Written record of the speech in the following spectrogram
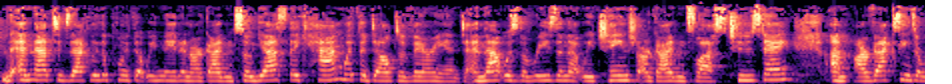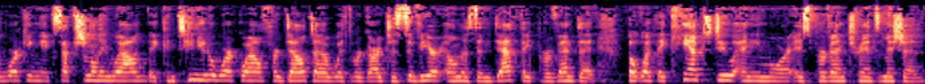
And that's exactly the point that we made in our guidance. So yes, they can with the Delta variant. And that was the reason that we changed our guidance last Tuesday. Um, our vaccines are working exceptionally well. They continue to work well for Delta with regard to severe illness and death. They prevent it. But what they can't do anymore is prevent transmission.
